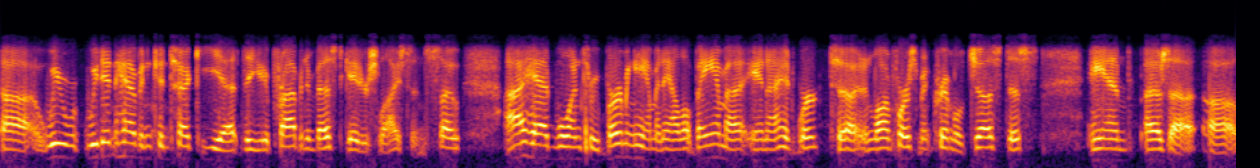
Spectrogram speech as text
uh, we were, we didn't have in Kentucky yet the private investigator's license. So I had one through Birmingham in Alabama, and I had worked uh, in law enforcement, criminal justice, and as a uh,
